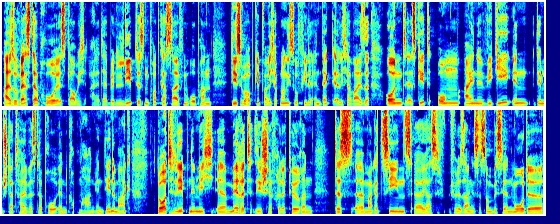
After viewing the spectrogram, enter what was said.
Also Westerpro ist, glaube ich, eine der beliebtesten Podcast Seifenopern, die es überhaupt gibt, weil ich habe noch nicht so viele entdeckt, ehrlicherweise. Und es geht um eine WG in dem Stadtteil Westerpro in Kopenhagen in Dänemark. Dort lebt nämlich äh, Merit, ist Chefredakteurin des äh, Magazins. Äh, ja, ich würde sagen, es ist so ein bisschen Mode,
